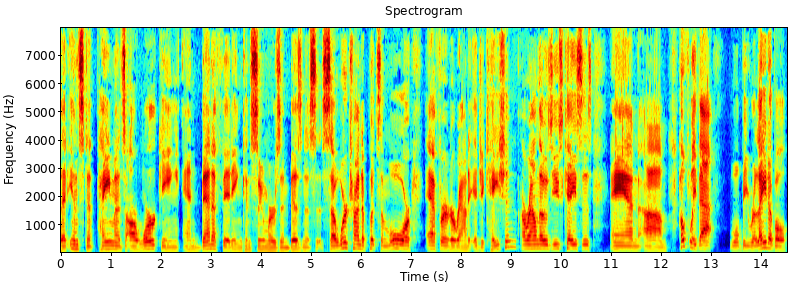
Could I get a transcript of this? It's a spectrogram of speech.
that instant payments are working and benefiting consumers and businesses. So we're trying to put some more effort around education around those use cases, and um, hopefully that will be relatable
